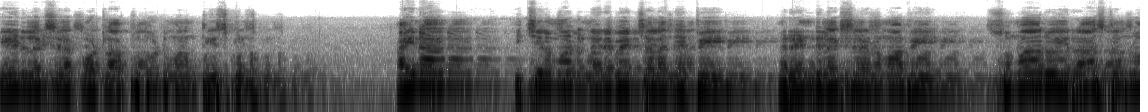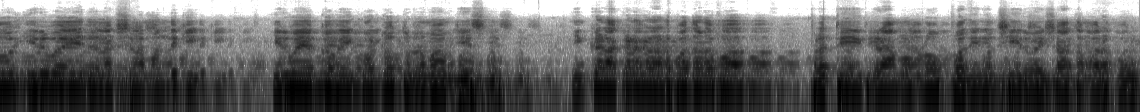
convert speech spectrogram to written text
ఏడు లక్షల కోట్ల అప్పుతోటి మనం తీసుకున్నాం. అయినా ఇచ్చిన మాట నెరవేర్చాలని చెప్పి రెండు లక్షల రుణమాఫీ సుమారు ఈ రాష్ట్రంలో ఇరవై ఐదు లక్షల మందికి ఇరవై ఒక్క వెయ్యి కోట్ల రుణమాఫీ చేసినాం. ఇక్కడ అక్కడక్కడ అడపదడప ప్రతి గ్రామంలో పది నుంచి ఇరవై శాతం వరకు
